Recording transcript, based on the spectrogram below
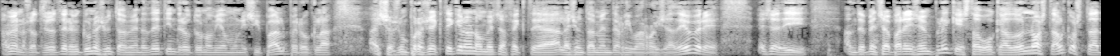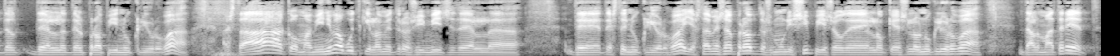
Home, nosaltres tenim que un ajuntament ha de tindre autonomia municipal, però clar, això és un projecte que no només afecta a l'Ajuntament de Ribarroja d'Ebre. És a dir, hem de pensar, per exemple, que aquest abocador no està al costat del, del, del propi nucli urbà. Està com a mínim a 8 quilòmetres i mig d'aquest de, nucli urbà i està més a prop dels municipis o de lo que és el nucli urbà d'Almatret,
